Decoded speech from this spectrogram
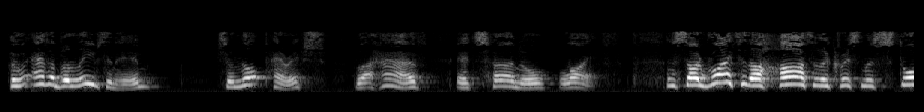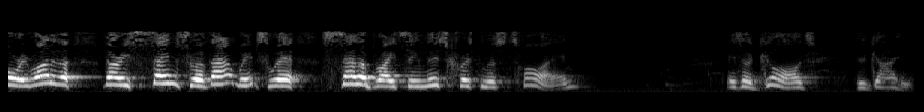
whoever believes in Him shall not perish, but have eternal life. And so, right at the heart of the Christmas story, right at the very centre of that which we're celebrating this Christmas time, is a God who gave.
